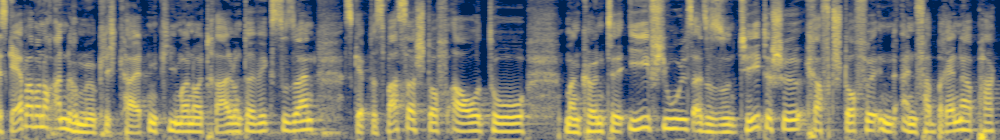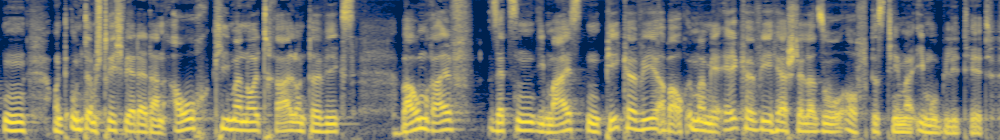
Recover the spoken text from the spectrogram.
Es gäbe aber noch andere Möglichkeiten, klimaneutral unterwegs zu sein. Es gäbe das Wasserstoffauto, man könnte E-Fuels, also synthetische Kraftstoffe in einen Verbrenner packen und unterm Strich wäre der dann auch klimaneutral unterwegs. Warum, Ralf, setzen die meisten Pkw, aber auch immer mehr Lkw-Hersteller so auf das Thema E-Mobilität?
